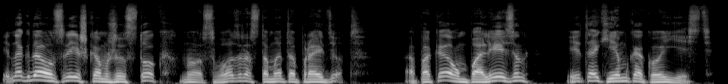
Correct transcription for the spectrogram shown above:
«Иногда он слишком жесток, но с возрастом это пройдет а пока он полезен и таким, какой есть.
